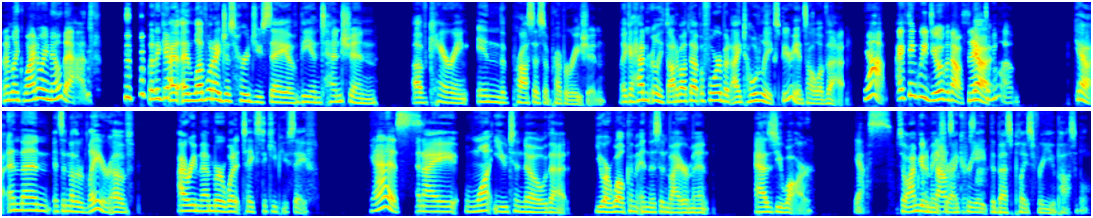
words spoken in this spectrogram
And I'm like, why do I know that? But again, I, I love what I just heard you say of the intention of caring in the process of preparation. Like I hadn't really thought about that before, but I totally experience all of that. Yeah. I think we do it without an Yeah. Yeah. And then it's another layer of I remember what it takes to keep you safe. Yes. And I want you to know that you are welcome in this environment as you are. yes. So I'm going to make sure I 1000%. create the best place for you possible.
